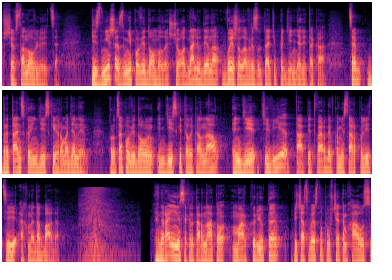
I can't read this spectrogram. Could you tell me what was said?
ще встановлюється. Пізніше ЗМІ повідомили, що одна людина вижила в результаті падіння літака. Це британсько-індійський громадянин. Про це повідомив індійський телеканал NDTV та підтвердив комісар поліції Ахмедабада. Генеральний секретар НАТО Марк Рюте під час виступу в Четем Хаус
